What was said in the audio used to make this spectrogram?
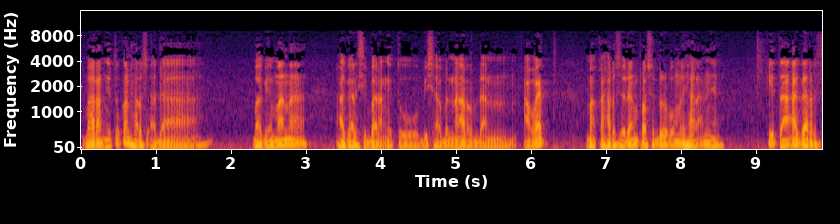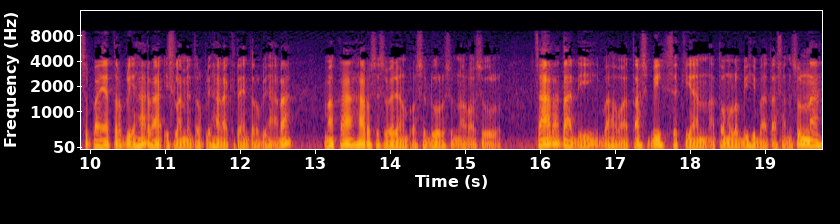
Barang itu kan harus ada bagaimana agar si barang itu bisa benar dan awet, maka harus ada prosedur pemeliharaannya. Kita agar supaya terpelihara, Islam yang terpelihara, kita yang terpelihara, maka harus sesuai dengan prosedur sunnah Rasul cara tadi bahwa tasbih sekian atau melebihi batasan sunnah,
